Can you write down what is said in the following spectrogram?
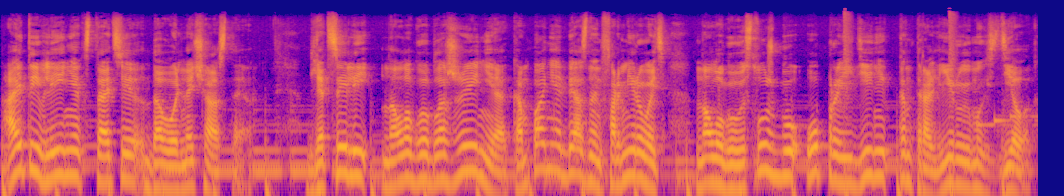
А это явление, кстати, довольно частое. Для целей налогового обложения компания обязана информировать налоговую службу о проведении контролируемых сделок.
